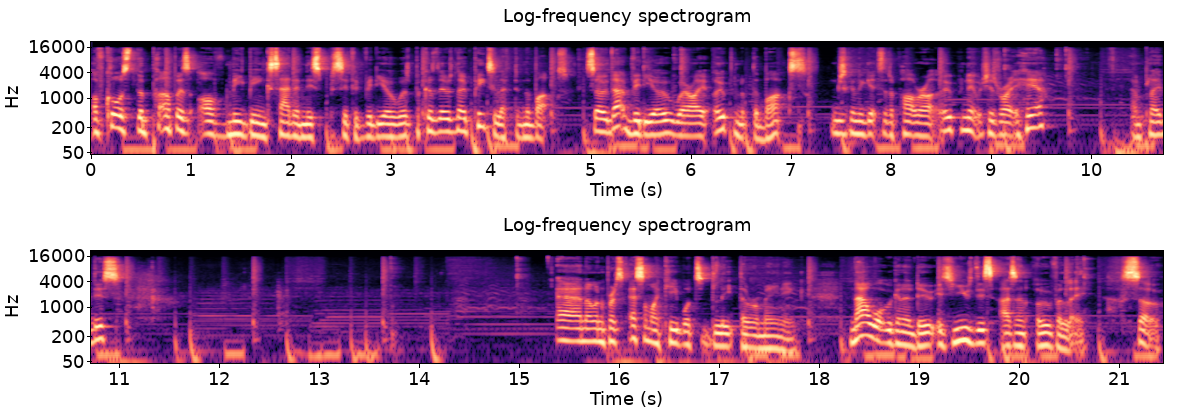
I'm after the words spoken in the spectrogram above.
of course the purpose of me being sad in this specific video was because there was no pizza left in the box. So that video where I opened up the box, I'm just going to get to the part where I open it, which is right here, and play this. And I'm going to press S on my keyboard to delete the remaining. Now what we're going to do is use this as an overlay. So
